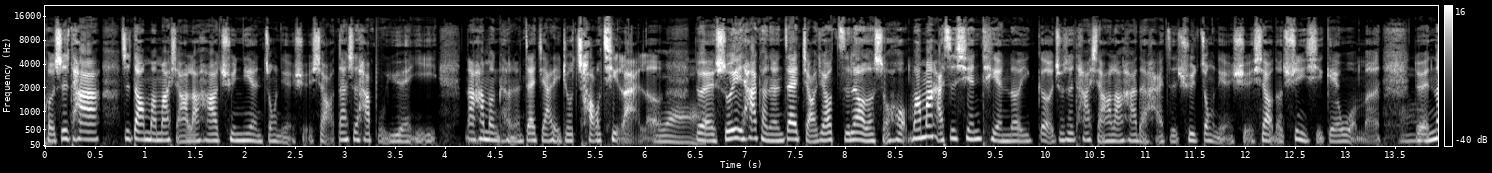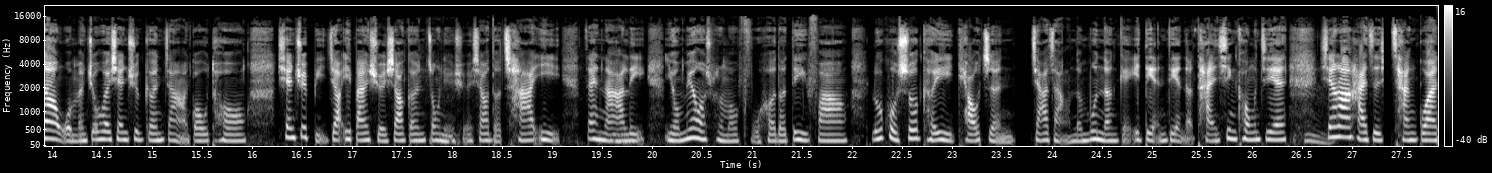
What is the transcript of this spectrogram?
可是他知道妈妈想要让他去念重点学校，但是他不愿意。那他们。可能在家里就吵起来了，对，所以他可能在缴交资料的时候，妈妈还是先填了一个，就是他想要让他的孩子去重点学校的讯息给我们。对，那我们就会先去跟家长沟通，先去比较一般学校跟重点学校的差异在哪里，有没有什么符合的地方。如果说可以调整。家长能不能给一点点的弹性空间，先让孩子参观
